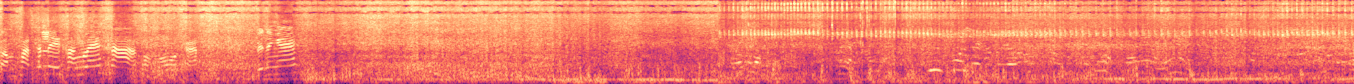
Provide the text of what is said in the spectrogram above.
สัมผัสทะเลครั้งแรกค่ะของโมกัสเป็นยังไง ไป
